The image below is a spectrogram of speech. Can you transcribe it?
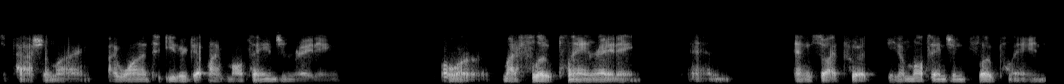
It's a passion of mine. I wanted to either get my multi-engine rating or my float plane rating, and and so I put you know multi-engine float plane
